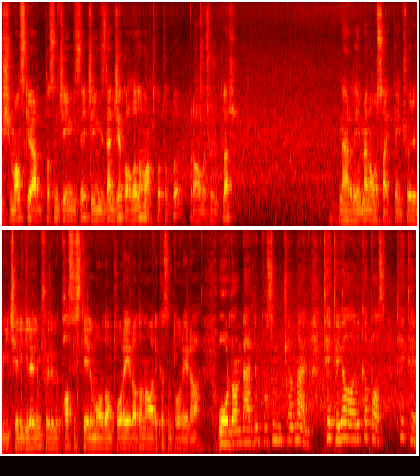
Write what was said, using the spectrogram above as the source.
Şimanski verdi pasını Cengiz'e. Cengiz'den Ceko alalım artık o topu. Bravo çocuklar. Neredeyim ben? Offside'deyim. Şöyle bir içeri girelim. Şöyle bir pas isteyelim oradan Torreira'dan. Harikasın Torreira. Oradan verdim pası mükemmel. Tete'ye harika pas. Tete.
